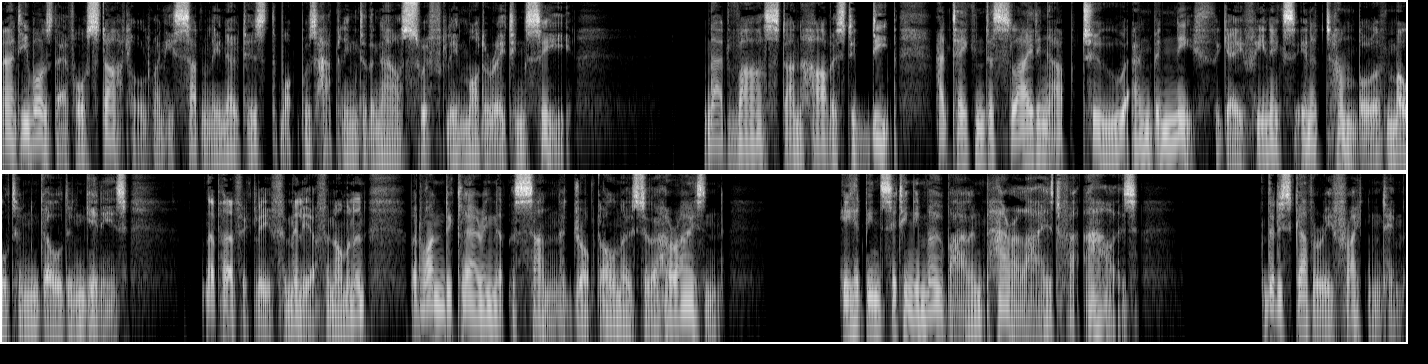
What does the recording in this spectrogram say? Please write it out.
and he was therefore startled when he suddenly noticed what was happening to the now swiftly moderating sea. That vast, unharvested deep had taken to sliding up to and beneath the gay phoenix in a tumble of molten golden guineas a perfectly familiar phenomenon, but one declaring that the sun had dropped almost to the horizon. He had been sitting immobile and paralyzed for hours. The discovery frightened him.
